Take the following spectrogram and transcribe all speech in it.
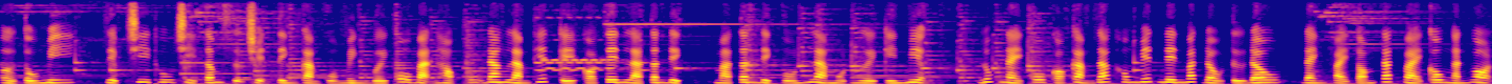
Ở Tố Mỹ, Diệp Chi Thu chỉ tâm sự chuyện tình cảm của mình với cô bạn học cũ đang làm thiết kế có tên là Tân Địch, mà Tân Địch vốn là một người kín miệng, Lúc này cô có cảm giác không biết nên bắt đầu từ đâu, đành phải tóm tắt vài câu ngắn gọn.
